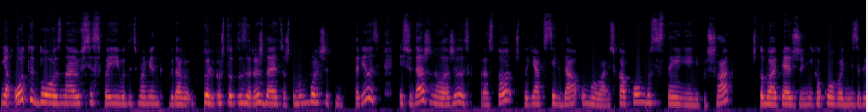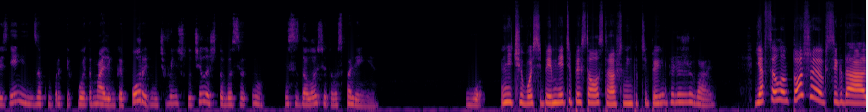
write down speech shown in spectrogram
Я от и до знаю все свои вот эти моменты, когда только что-то зарождается, чтобы больше это не повторилось. И сюда же наложилось как раз то, что я всегда умываюсь. В каком бы состоянии я ни пришла, чтобы, опять же, никакого ни загрязнения, ни закупорки какой-то маленькой поры, ничего не случилось, чтобы ну, не создалось это воспаление. Вот. Ничего себе, и мне теперь стало страшненько теперь. Не переживай. Я в целом тоже всегда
